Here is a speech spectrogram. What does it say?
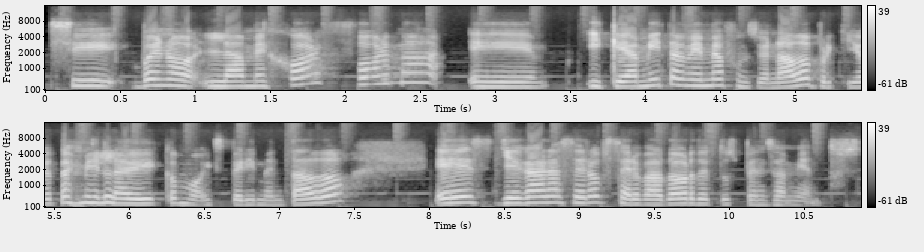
Sí, bueno, la mejor forma eh, y que a mí también me ha funcionado, porque yo también la he como experimentado, es llegar a ser observador de tus pensamientos.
